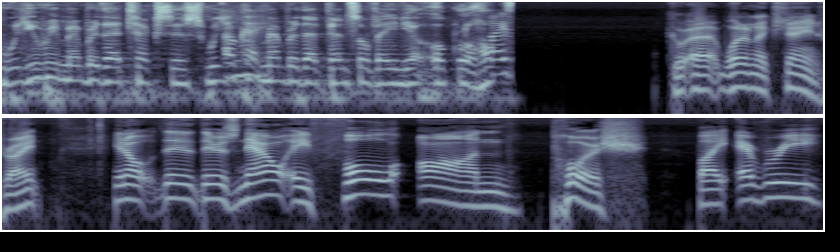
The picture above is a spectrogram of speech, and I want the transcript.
Will you remember that Texas? Will you Okay. remember that Pennsylvania, Oklahoma? Uh, what an exchange, right? You know, there, there's now a full on push by every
